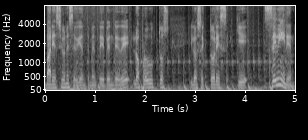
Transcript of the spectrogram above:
variaciones. Evidentemente depende de los productos y los sectores que se miren.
